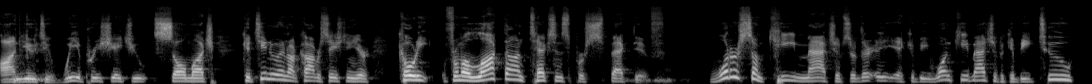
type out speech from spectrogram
on YouTube. We appreciate you so much. Continuing our conversation here, Cody, from a Locked On Texans perspective, what are some key matchups? Or there it could be one key matchup, it could be two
